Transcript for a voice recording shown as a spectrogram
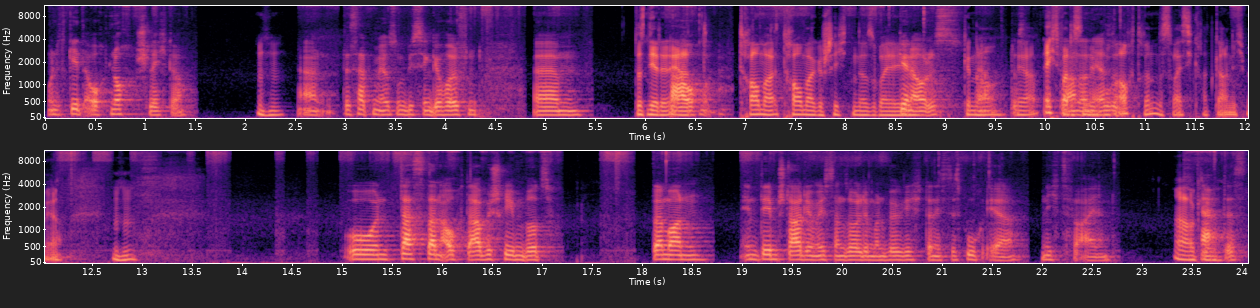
und es geht auch noch schlechter. Mhm. Ja, das hat mir so ein bisschen geholfen. Ähm, das sind ja dann eher Trauma, Traumageschichten, also bei. Genau, das. Genau, ja. Das ja. Echt, war das in dem Buch auch drin? Das weiß ich gerade gar nicht mehr. Mhm. Und das dann auch da beschrieben wird. Wenn man in dem Stadium ist, dann sollte man wirklich, dann ist das Buch eher nichts für einen. Ah, okay. Ja, das,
